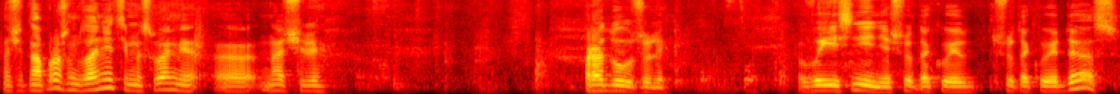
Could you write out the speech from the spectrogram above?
Значит, на прошлом занятии мы с вами э, начали, продолжили выяснение, что такое, что такое DAS.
